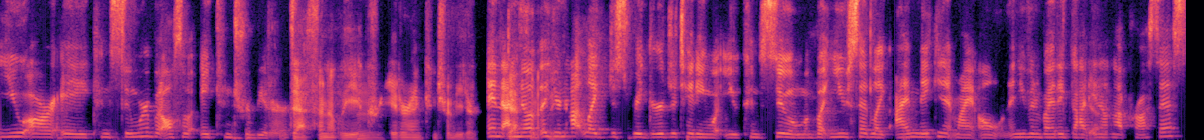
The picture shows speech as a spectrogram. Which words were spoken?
you are a consumer but also a contributor definitely a mm. creator and contributor and definitely. i know that you're not like just regurgitating what you consume but you said like i'm making it my own and you've invited god yeah. in on that process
